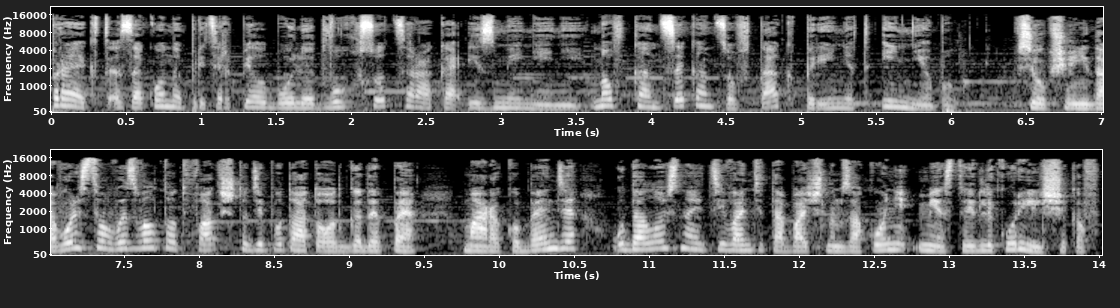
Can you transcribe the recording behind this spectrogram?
Проект закона претерпел более 240 изменений, но в конце концов так принят и не был. Всеобщее недовольство вызвал тот факт, что депутату от ГДП Мараку Бенде удалось найти в антитабачном законе место и для курильщиков.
